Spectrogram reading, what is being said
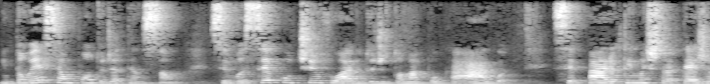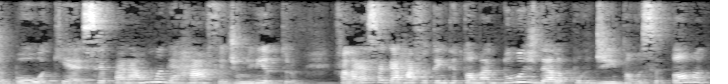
Então, esse é um ponto de atenção. Se você cultiva o hábito de tomar pouca água, separa, eu tenho uma estratégia boa que é separar uma garrafa de um litro falar essa garrafa eu tenho que tomar duas dela por dia. Então você toma,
